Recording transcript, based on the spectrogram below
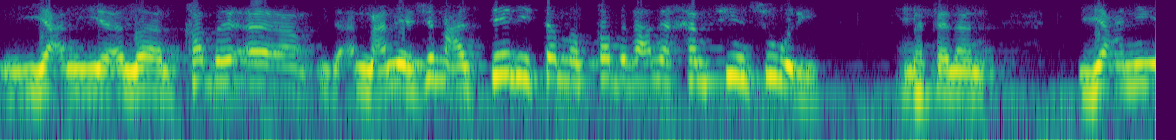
يعني القبض معناها الجمعة التالي تم القبض على 50 سوري مثلا. يعني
